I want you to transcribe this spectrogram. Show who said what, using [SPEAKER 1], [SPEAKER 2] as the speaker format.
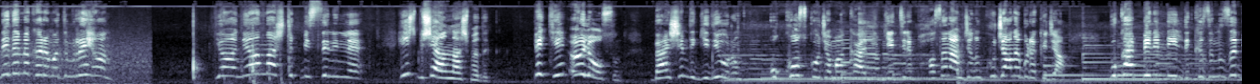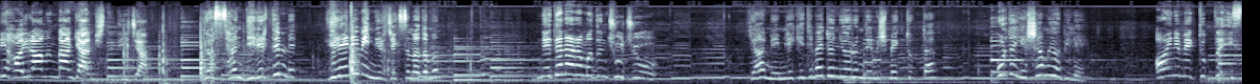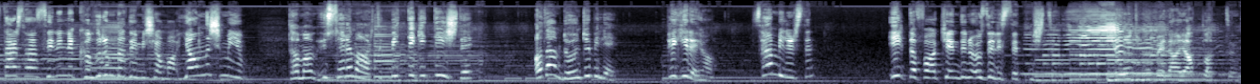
[SPEAKER 1] Ne demek aramadım Reyhan? Ya ne anlaştık biz seninle?
[SPEAKER 2] Hiçbir şey anlaşmadık.
[SPEAKER 1] Peki öyle olsun. Ben şimdi gidiyorum. O koskocaman kalbi getirip Hasan amcanın kucağına bırakacağım. Bu kalp benim değildi. Kızınıza bir hayranından gelmişti diyeceğim.
[SPEAKER 2] Ya sen delirdin mi? Yüreğine mi indireceksin adamın?
[SPEAKER 1] Neden aramadın çocuğu?
[SPEAKER 2] Ya memleketime dönüyorum demiş mektupta. Burada yaşamıyor bile.
[SPEAKER 1] Aynı mektupta istersen seninle kalırım da demiş ama. Yanlış mıyım?
[SPEAKER 2] Tamam üsteleme artık. Bitti gitti işte. Adam döndü bile.
[SPEAKER 1] Peki Reyhan, sen bilirsin. İlk defa kendini özel hissetmiştin. İyi oldu bu belayı atlattın.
